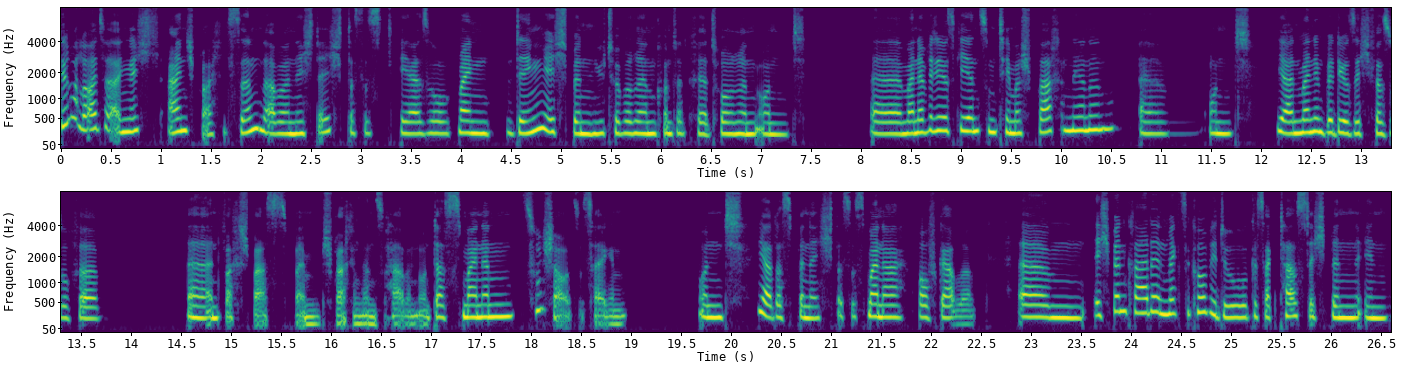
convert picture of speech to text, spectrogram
viele Leute eigentlich einsprachig sind, aber nicht ich. Das ist eher so mein Ding. Ich bin YouTuberin, Content-Kreatorin und äh, meine Videos gehen zum Thema Sprachenlernen. Äh, und ja, in meinen Videos ich versuche äh, einfach Spaß beim Sprachenlernen zu haben und das meinen Zuschauern zu zeigen. Und ja, das bin ich. Das ist meine Aufgabe. Ähm, ich bin gerade in Mexiko, wie du gesagt hast. Ich bin in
